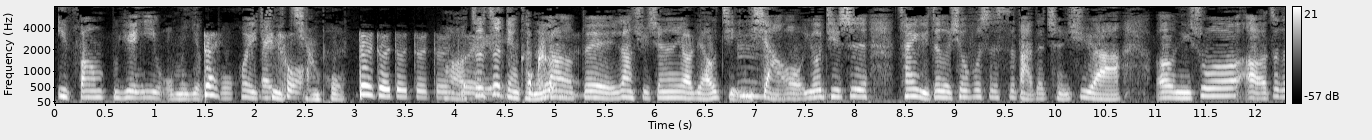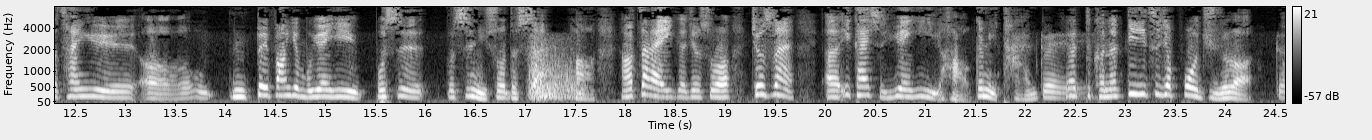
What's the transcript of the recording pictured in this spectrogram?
一方不愿意，我们也不会去强迫。对对对对对，对。好，这这点可能要对让学生要了解一下哦，嗯、尤其是参与这个修复式司法的程序啊。呃，你说呃，这个参与呃，嗯，对方愿不愿意，不是。不是你说的算哈，然后再来一个，就是说，就算呃一开始愿意好跟你谈，对，那可能第一次就破局了，对，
